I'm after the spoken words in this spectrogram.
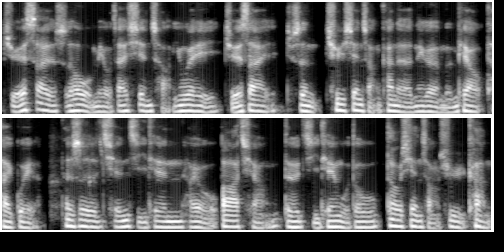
决赛的时候我没有在现场，因为决赛就是去现场看的那个门票太贵了。但是前几天还有八强的几天，我都到现场去看。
